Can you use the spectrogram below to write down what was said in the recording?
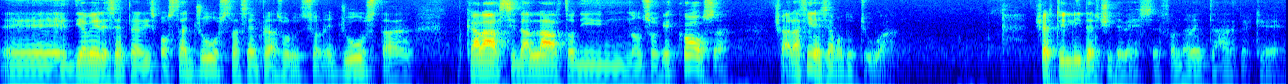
eh, di avere sempre la risposta giusta, sempre la soluzione giusta, calarsi dall'alto di non so che cosa, cioè alla fine siamo tutti uguali. Certo il leader ci deve essere, fondamentale, perché,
